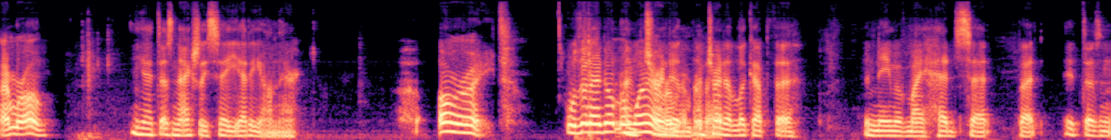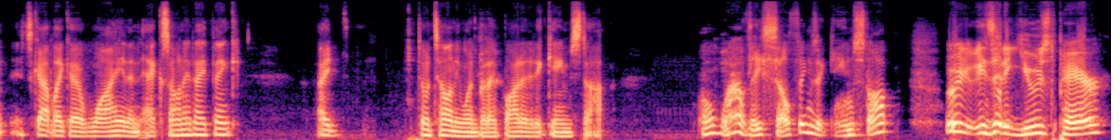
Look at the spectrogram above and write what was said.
I'm wrong. Yeah, it doesn't actually say Yeti on there. All right. Well, then I don't know I'm why I trying to remember I'm that. trying to look up the the name of my headset, but it doesn't. It's got like a Y and an X on it. I think. I don't tell anyone, but I bought it at GameStop. Oh, wow, they sell things at GameStop? Is it a used pair?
